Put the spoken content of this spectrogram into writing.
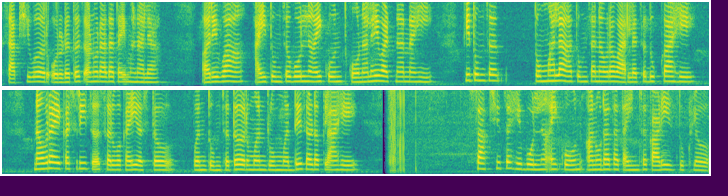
साक्षीवर ओरडतच अनुराधाताई म्हणाल्या अरे वा आई तुमचं बोलणं ऐकून कोणालाही वाटणार नाही की तुमचं तुम्हाला तुमचा नवरा वारल्याचं दुःख आहे. नवरा एका स्त्रीचं सर्व काही असतं पण तुमचं तर मन रूममध्येच अडकलं आहे. साक्षीचं हे बोलणं ऐकून अनुराधाताईंचं काळीच दुखलं.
